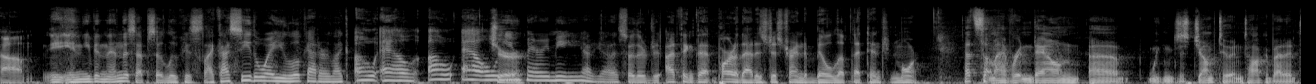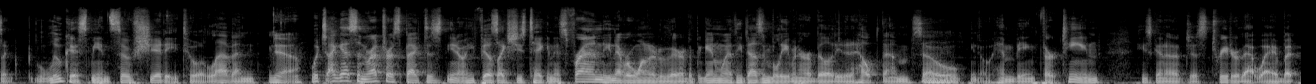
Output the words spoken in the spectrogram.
Um, and even in this episode, Lucas is like, I see the way you look at her, like, oh, L, oh, L, will Sure. you marry me? Yada, yada. So they're, I think that part of that is just trying to build up that tension more. That's something I've written down. Uh, we can just jump to it and talk about it. It's like Lucas being so shitty to Eleven. Yeah. Which I guess in retrospect is, you know, he feels like she's taken his friend. He never wanted her there to begin with. He doesn't believe in her ability to help them. So, you know, him being 13, he's going to just treat her that way. But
